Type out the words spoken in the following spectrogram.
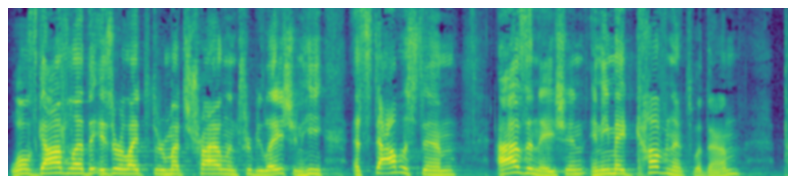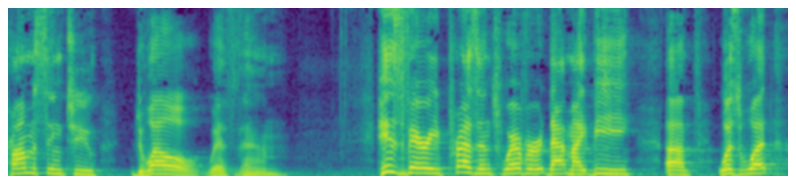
Well, as God led the Israelites through much trial and tribulation, He established them as a nation and He made covenants with them, promising to dwell with them. His very presence, wherever that might be, uh, was what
